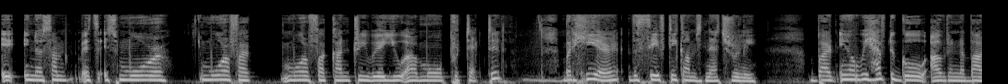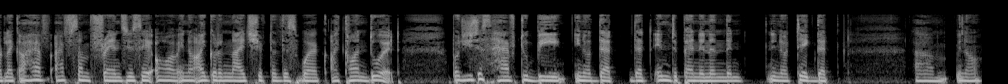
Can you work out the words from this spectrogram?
it, you know some it's it's more more of a more of a country where you are more protected. But here, the safety comes naturally. But you know, we have to go out and about. Like I have, I have some friends who say, "Oh, you know, I got a night shift at this work. I can't do it." But you just have to be, you know, that that independent, and then you know, take that, um, you know,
